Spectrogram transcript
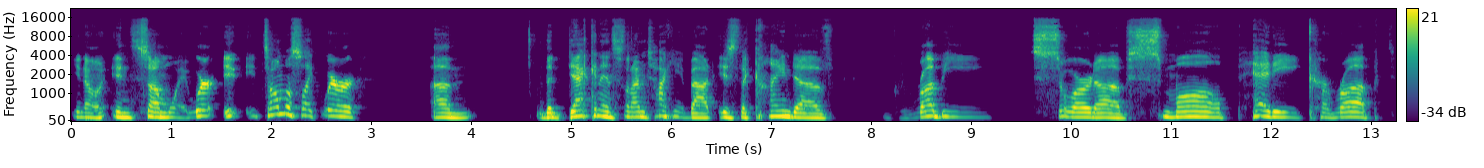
you know, in some way. Where it, it's almost like we're um, the decadence that I'm talking about is the kind of grubby, sort of small, petty, corrupt,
